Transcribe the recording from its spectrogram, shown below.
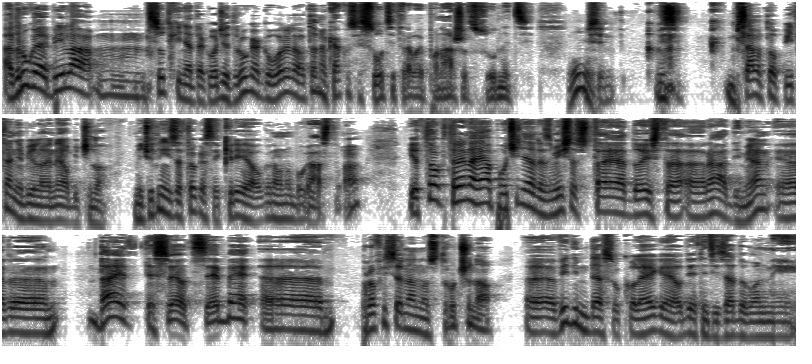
A druga je bila, mm, sutkinja također druga, govorila o tome kako se suci trebaju ponašati u sudnici. Mislim, mislim, samo to pitanje bilo je neobično. Međutim, iza toga se krije ogromno bogatstvo. A? I od tog trena ja počinjem razmišljati šta ja doista a, radim. Ja? Jer e, dajete sve od sebe e, profesionalno, stručno, e, vidim da su kolege odvjetnici zadovoljni,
